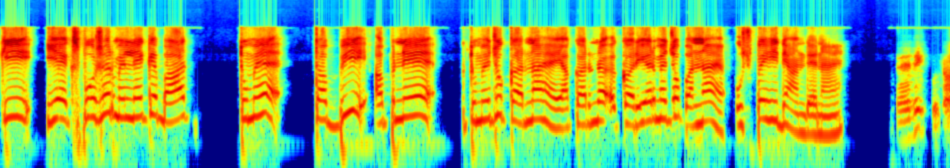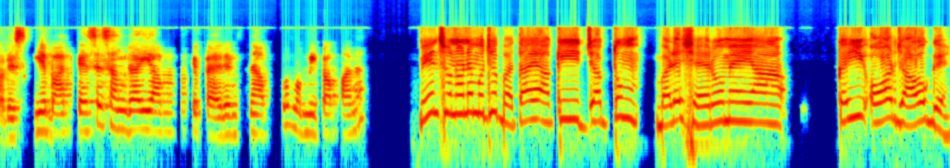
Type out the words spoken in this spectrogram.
कि ये एक्सपोजर मिलने के बाद तुम्हें तब भी अपने तुम्हें जो करना है या करना करियर में जो बनना है उस पे ही ध्यान देना है। वेरी गुड और इसकी ये बात कैसे समझाई आपके पेरेंट्स ने आपको मम्मी पापा ने? मीन्स उन्होंने मुझे बताया कि जब तुम बड़े शहरों में या कहीं और जाओगे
